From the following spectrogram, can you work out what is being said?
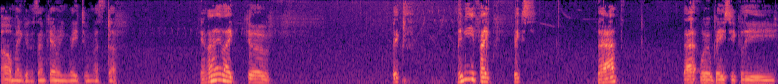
Oh my goodness, I'm carrying way too much stuff. Can I, like, uh, fix... Maybe if I fix that, that will basically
